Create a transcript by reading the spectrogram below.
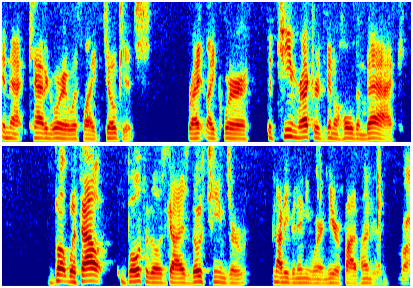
in that category with like Jokic, right? Like where the team record's going to hold him back, but without both of those guys, those teams are not even anywhere near 500. Right.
